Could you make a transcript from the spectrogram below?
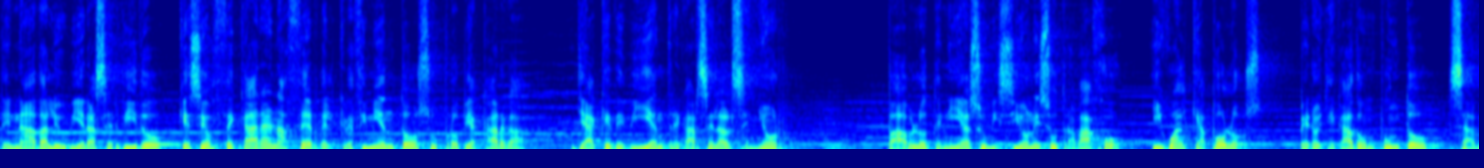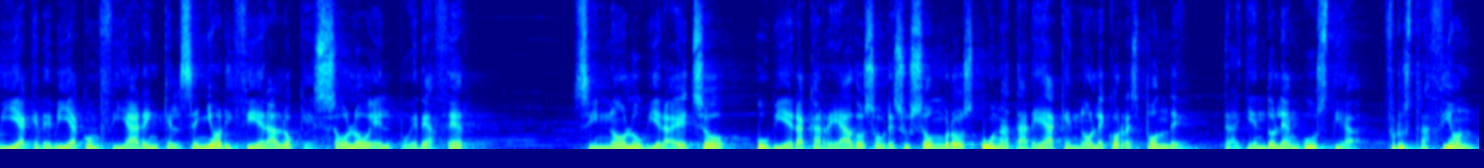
De nada le hubiera servido que se obcecara en hacer del crecimiento su propia carga, ya que debía entregársela al Señor. Pablo tenía su misión y su trabajo, igual que Apolos, pero llegado a un punto sabía que debía confiar en que el Señor hiciera lo que solo Él puede hacer. Si no lo hubiera hecho, hubiera carreado sobre sus hombros una tarea que no le corresponde, trayéndole angustia, frustración,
